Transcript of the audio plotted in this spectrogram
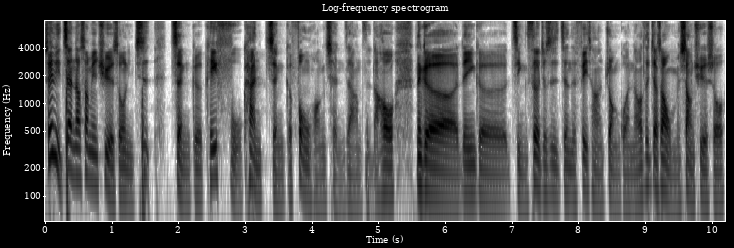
所以你站到上面去的时候，你是整个可以俯瞰整个凤凰城这样子，然后那个那一个景色就是真的非常的壮观。然后再加上我们上去的时候，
